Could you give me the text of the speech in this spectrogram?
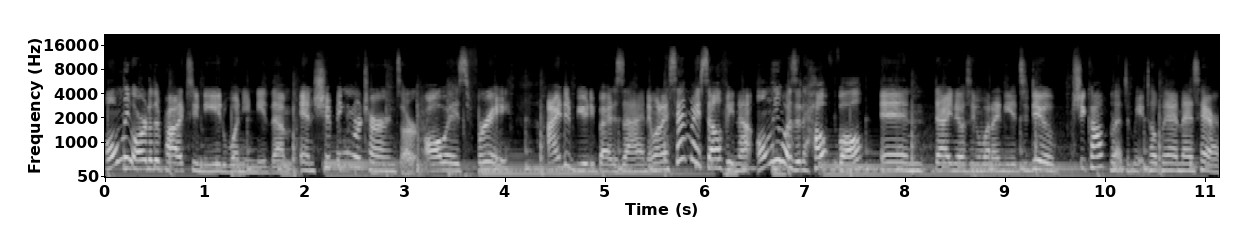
Only order the products you need when you need them, and shipping and returns are always free. I did Beauty by Design, and when I sent my selfie, not only was it helpful in diagnosing what I needed to do, she complimented me and told me I had nice hair.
